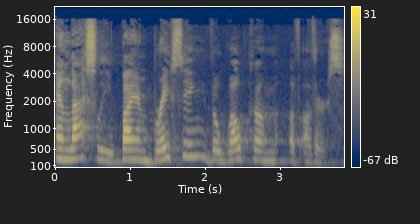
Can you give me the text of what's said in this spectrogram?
And lastly, by embracing the welcome of others.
